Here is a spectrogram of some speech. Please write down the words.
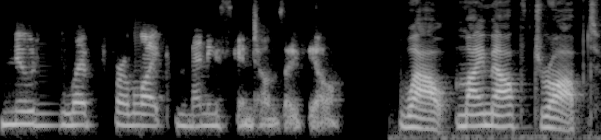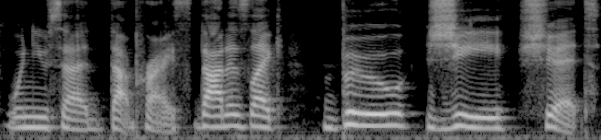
nude lip for like many skin tones, I feel. Wow, my mouth dropped when you said that price. That is like bougie shit.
